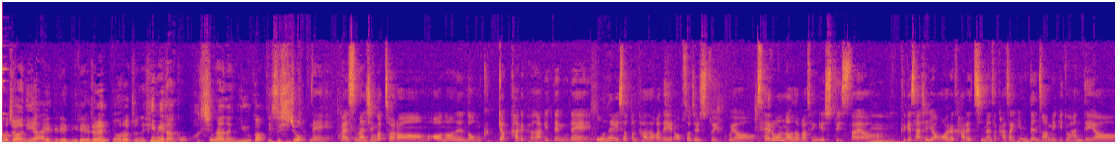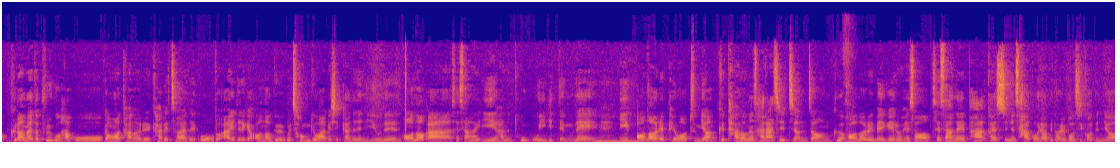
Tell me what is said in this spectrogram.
여전히 아이들의 미래를 열어주는 힘이라고 확신하는 이유가 있으시죠? 네, 말씀하신 것처럼 언어는 너무 급격하게 변하기 때문에 오늘 있었던 단어가 내일 없어질 수도 있고요. 새로운 언어가 생길 수도 있어요. 음. 그게 사실 영어를 가르치면서 가장 힘든 점이기도 한데요. 그럼에도 불구하고 영어 단어를 가르쳐야 되고 또 아이들에게 언어 교육을 정교하게 시켜야 되는 이유는 언어가 세상을 이해하는 도구이기 때문에 음. 이 언어를 배워두면 그 단어는 사라질지언정 그 언어를 매개로 해서 세상을 파악할 수 있는 사고력이 넓어지거든요.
